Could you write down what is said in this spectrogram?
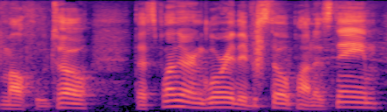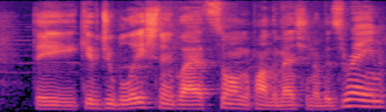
Malchuto. That splendor and glory they bestow upon his name. They give jubilation and glad song upon the mention of his reign.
